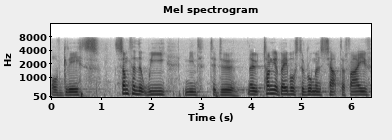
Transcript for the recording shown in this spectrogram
of grace, something that we need to do. Now, turn your Bibles to Romans chapter 5.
